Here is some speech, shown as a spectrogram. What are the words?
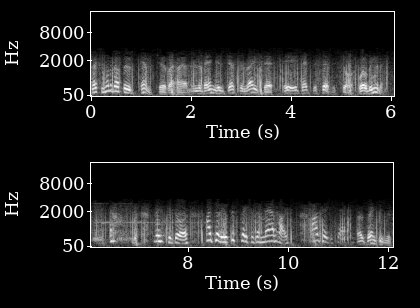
Saxon, what about those camp chairs I hired? The van has just arrived, sir. It's at the service store. Well, bring them in. There's the door. I tell you, if this place is a madhouse, I'll take a taxi. Uh, thank you, Miss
